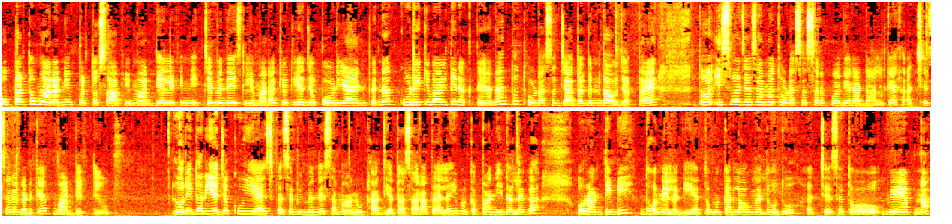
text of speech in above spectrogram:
ऊपर तो मारा नहीं, ऊपर तो साफ़ ही मार दिया, लेकिन नीचे मैंने इसलिए मारा क्योंकि ये जो पौड़ियाँ हैं इन पर ना कूड़े की बाल्टी रखते हैं ना तो थोड़ा सा ज़्यादा गंदा हो जाता है। तो इस वजह से मैं थोड़ा सा सरफ वगैरह डाल के, अच्छे से रगड़ के मार देती हूँ। और इधर ये जो कुई है, इस पर से भी मैंने सामान उठा दिया था। सारा पहले ही मैं पानी डालेगा और आंटी भी धोने लगी है। तो मैं कर लाऊँ मैं धो दूँ अच्छे से तो मैं अपना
